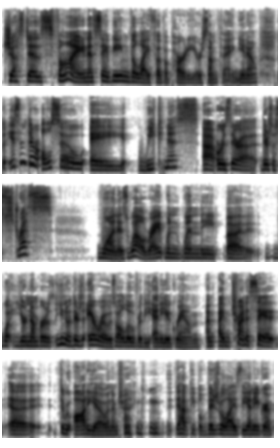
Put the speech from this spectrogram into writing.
just as fine as say being the life of a party or something you know? But isn't there also a weakness uh, or is there a there's a stress one as well, right? When when the uh, what your numbers, you know, there's arrows all over the enneagram. I'm I'm trying to say it uh, through audio, and I'm trying to have people visualize the enneagram,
